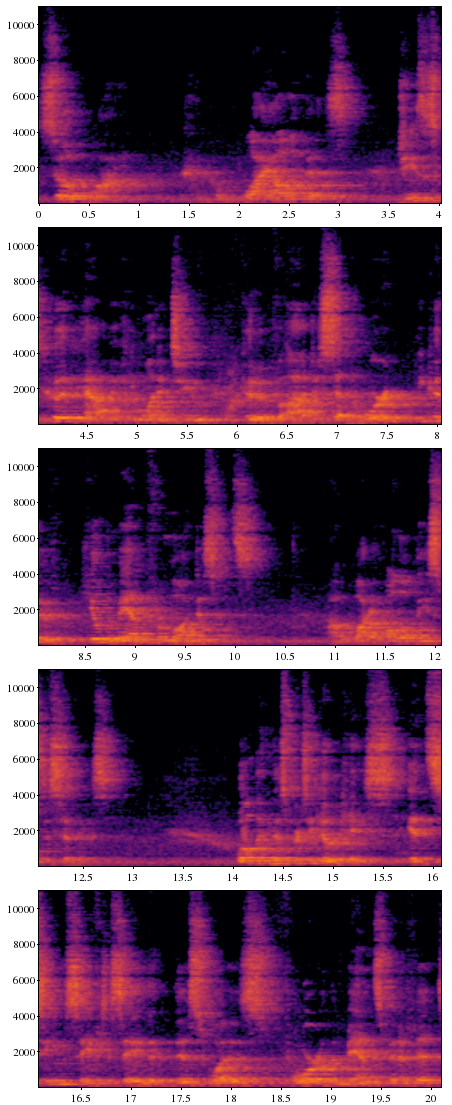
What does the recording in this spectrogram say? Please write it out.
So why? why all of this? Jesus could have, if he wanted to, could have uh, just said the word. He could have healed the man from long distance. Uh, why all of these specifics? Well, in this particular case, it seems safe to say that this was for the man's benefit,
